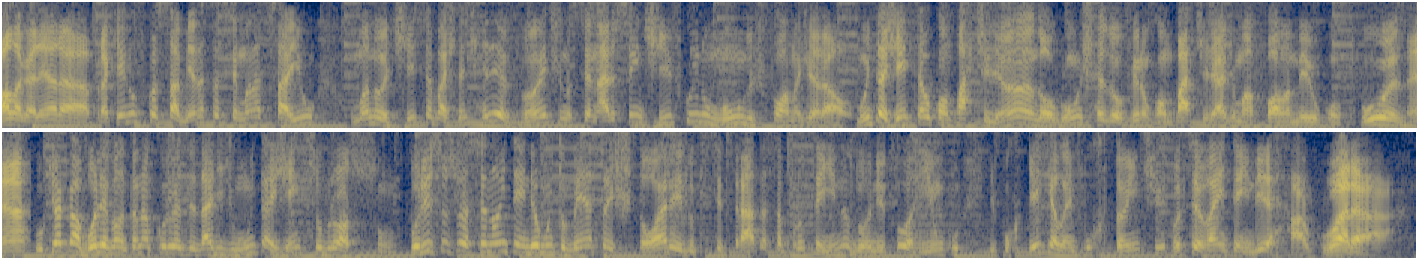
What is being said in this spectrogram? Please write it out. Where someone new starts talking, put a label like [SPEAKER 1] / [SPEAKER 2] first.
[SPEAKER 1] Fala galera! Para quem não ficou sabendo, essa semana saiu uma notícia bastante relevante no cenário científico e no mundo de forma geral. Muita gente saiu compartilhando, alguns resolveram compartilhar de uma forma meio confusa, né? O que acabou levantando a curiosidade de muita gente sobre o assunto. Por isso, se você não entendeu muito bem essa história e do que se trata essa proteína do ornitorrinco e por que, que ela é importante, você vai entender agora!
